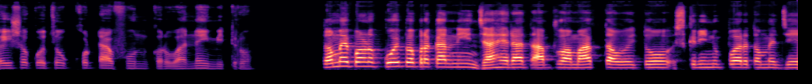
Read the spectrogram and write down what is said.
લઈ શકો છો. ખોટા ફોન કરવા નહીં મિત્રો. તમે પણ કોઈ પણ પ્રકારની જાહેરાત આપવા માંગતા હોય તો સ્ક્રીન ઉપર તમે જે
